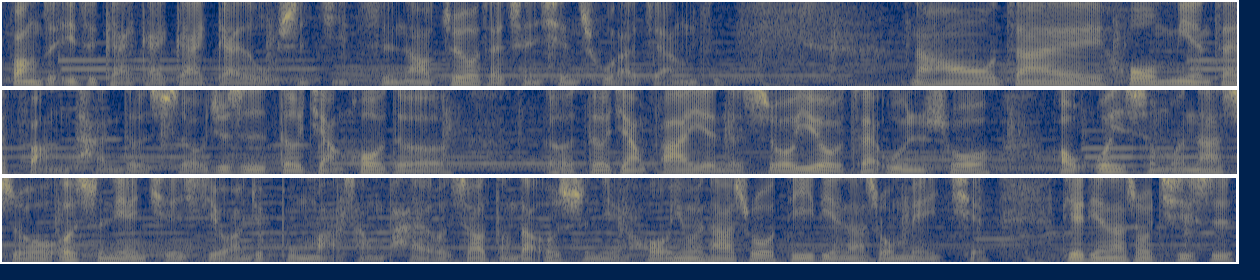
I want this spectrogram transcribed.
放着，一直改改改改了五十几次，然后最后才呈现出来这样子。然后在后面在访谈的时候，就是得奖后的呃得奖发言的时候，也有在问说哦，为什么那时候二十年前写完就不马上拍，而是要等到二十年后？因为他说第一点那时候没钱，第二点那时候其实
